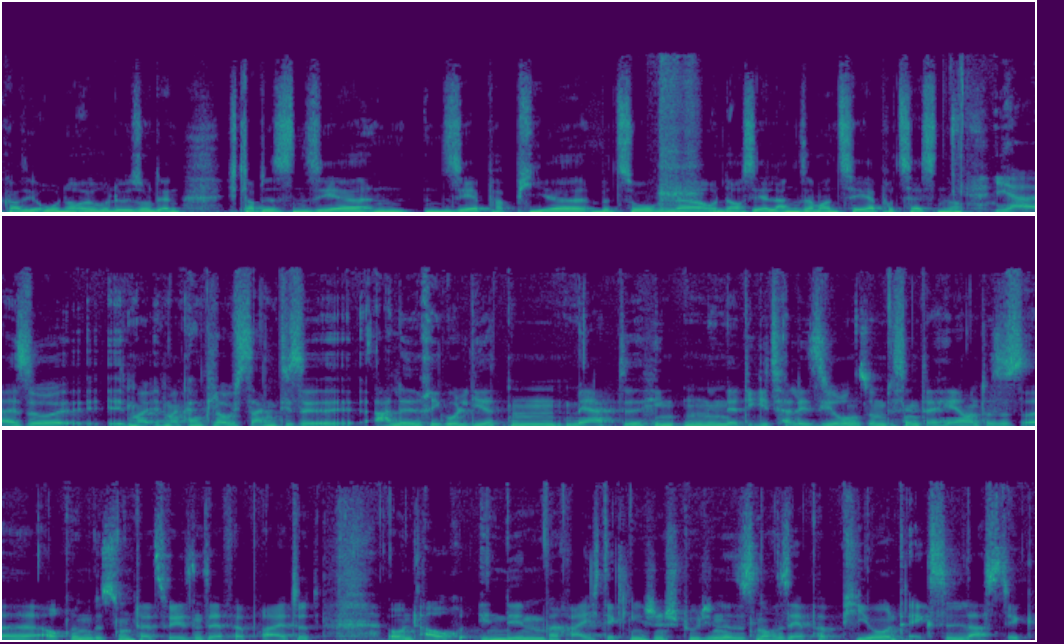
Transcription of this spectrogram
quasi ohne eure Lösung, denn ich glaube, das ist ein sehr, ein, ein, sehr papierbezogener und auch sehr langsamer und zäher Prozess, ne? Ja, also man, man kann, glaube ich, sagen, diese alle Regulierungen etablierten Märkte hinken in der Digitalisierung so ein bisschen hinterher und das ist äh, auch im Gesundheitswesen sehr verbreitet. Und auch in dem Bereich der klinischen Studien ist es noch sehr Papier- und Excel-lastig,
